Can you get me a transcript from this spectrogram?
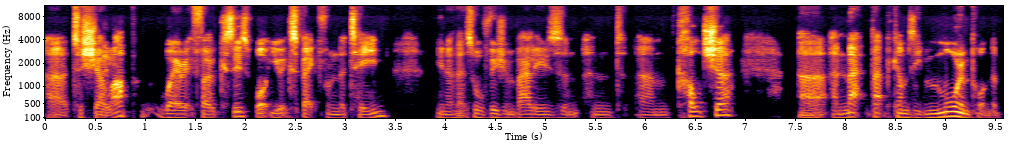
uh, to show up, where it focuses, what you expect from the team. You know, that's all vision, values, and, and um, culture. Uh, and that that becomes even more important. The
